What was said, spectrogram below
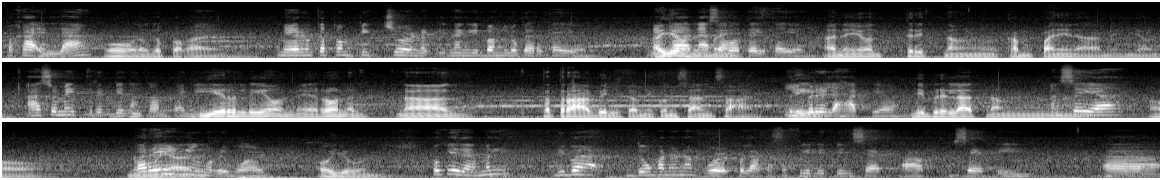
Pakain lang? Oo, nagpapakain. Meron ka pang picture ng, ng ibang lugar kayo? Ayun, nasa may- hotel kayo? Ano yon treat ng company namin yon Ah, so may trip din ng company? Yearly yon meron. Nag, nag travel kami kung saan saan. Three- Libre lahat yon. Libre lahat ng... Ang saya. Oo. nung Para yun yung reward. Oh, yun. Okay lang. Mali, di ba, doon ka na nag-work, wala ka sa Philippine setup, setting, ah,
